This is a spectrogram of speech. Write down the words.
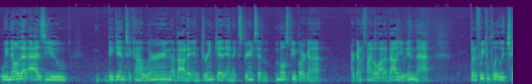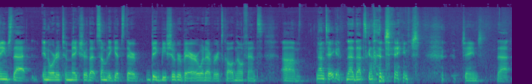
We know that as you begin to kind of learn about it and drink it and experience it most people are to are to find a lot of value in that. But if we completely change that in order to make sure that somebody gets their Biggby sugar bear or whatever it's called, no offense, um, None taken. that that's going to change change that.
